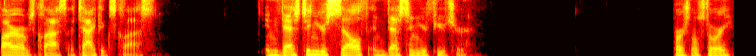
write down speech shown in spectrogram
firearms class, a tactics class. Invest in yourself, invest in your future. Personal story.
